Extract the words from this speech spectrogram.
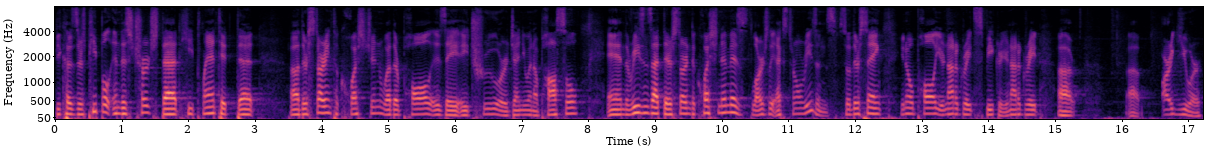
because there's people in this church that he planted that uh, they're starting to question whether Paul is a, a true or a genuine apostle. And the reasons that they're starting to question him is largely external reasons. So they're saying, you know, Paul, you're not a great speaker. You're not a great uh, uh, arguer.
